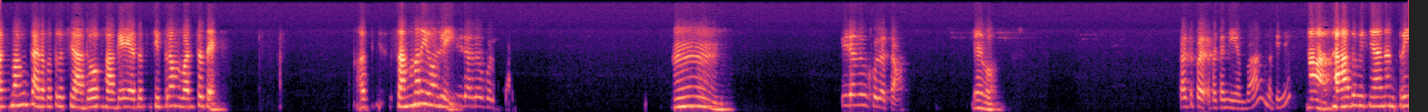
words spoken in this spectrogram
अस्माकं करपत्रस्य अधोभागे एतत् चित्रं वर्तते। सम्मरि ओन्लि इदनुकूलता एवम्। तत् पठनीयं वा भगिनि? धातुविज्ञानं त्रि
